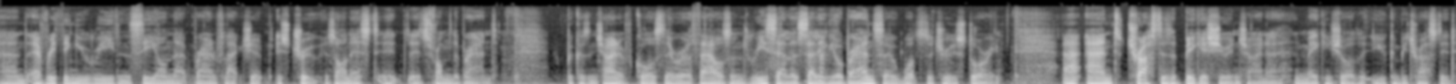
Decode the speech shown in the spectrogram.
and everything you read and see on that brand flagship is true. It's honest. It, it's from the brand because in China, of course, there are a thousand resellers selling your brand. So, what's the true story? Uh, and trust is a big issue in China, and making sure that you can be trusted.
